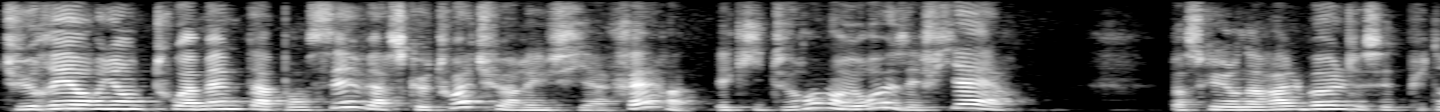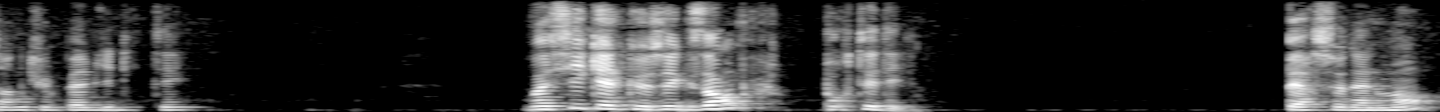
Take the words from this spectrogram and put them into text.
Tu réorientes toi-même ta pensée vers ce que toi tu as réussi à faire et qui te rend heureuse et fière. Parce qu'il y en a ras-le-bol de cette putain de culpabilité. Voici quelques exemples pour t'aider. Personnellement,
